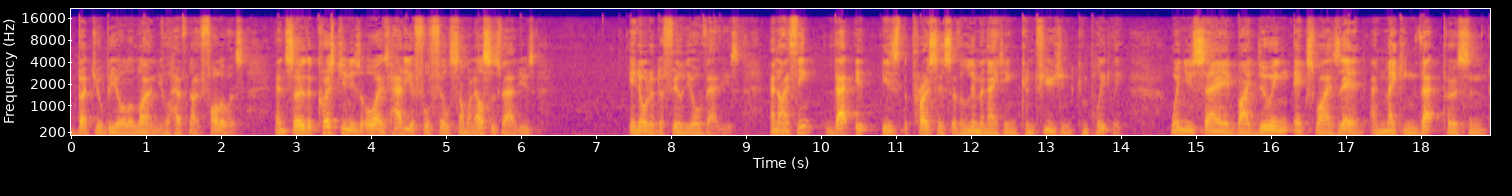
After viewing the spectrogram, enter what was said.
but you'll be all alone. You'll have no followers. And so the question is always how do you fulfill someone else's values in order to fill your values? And I think that is the process of eliminating confusion completely. When you say by doing X, Y, Z and making that person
